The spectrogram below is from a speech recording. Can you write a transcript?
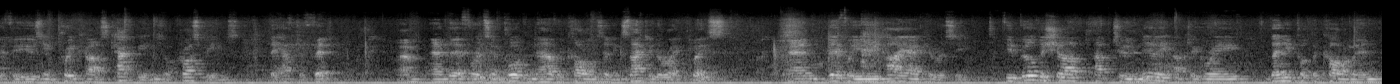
if you're using precast cap beams or cross beams, they have to fit. Um, and therefore it's important to have the columns in exactly the right place. And therefore you need high accuracy. You build the shaft up to nearly up to grade, then you put the column in,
